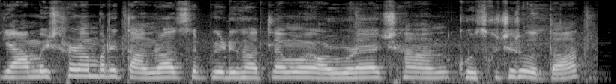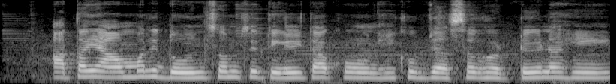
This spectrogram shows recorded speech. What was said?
या मिश्रणामध्ये तांदळाचं पीठ घातल्यामुळे अळवड्या छान खुसखुशीत होतात. आता यामध्ये दोन चमचे तेल टाकून हे खूप जास्त घट्टही नाही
